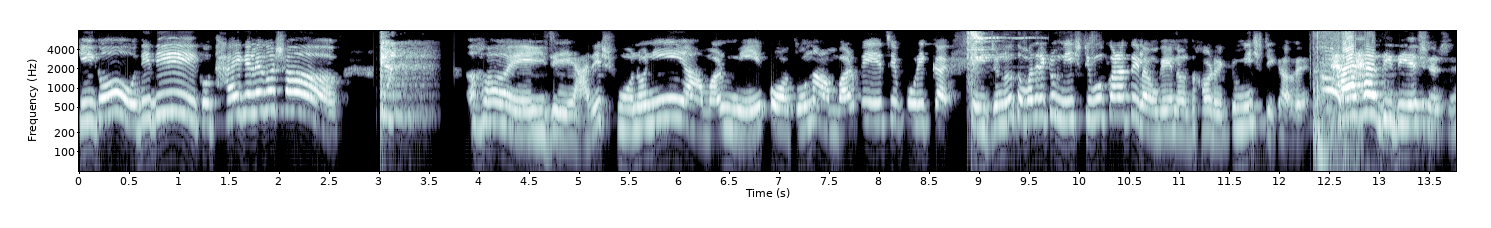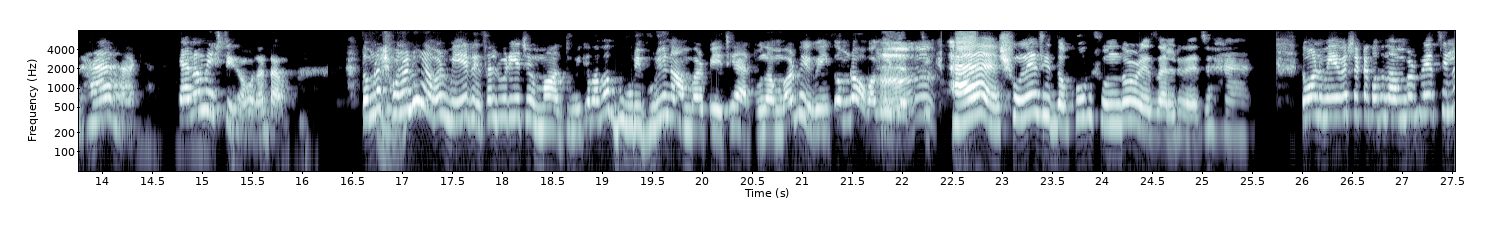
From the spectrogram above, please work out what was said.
কি গো দিদি কোথায় গেলে গো সব? এই যে আরে শোনোনি আমার মেয়ে কত নাম্বার পেয়েছে পরীক্ষায়। সেই জন্য তোমাদের একটু মিষ্টি মুখ করাতে এলাম কেন ধরো একটু মিষ্টি খাবে। হ্যাঁ হ্যাঁ দিদি এসে এসে। হ্যাঁ হ্যাঁ কেন মিষ্টি খাব না তাও তোমরা শোনোনি আমার মেয়ের রেজাল্ট বেরিয়েছে। মাধ্যমিকে বাবা ভুড়ি ভুড়ি নাম্বার পেয়েছে? এত নাম্বার ভেবেই তো আমরা অবাক হয়ে যাচ্ছি। হ্যাঁ।, হ্যাঁ শুনেছি তো খুব সুন্দর রেজাল্ট হয়েছে হ্যাঁ। তোমার মেয়ে বেশ একটা কত নাম্বার পেয়েছিল?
